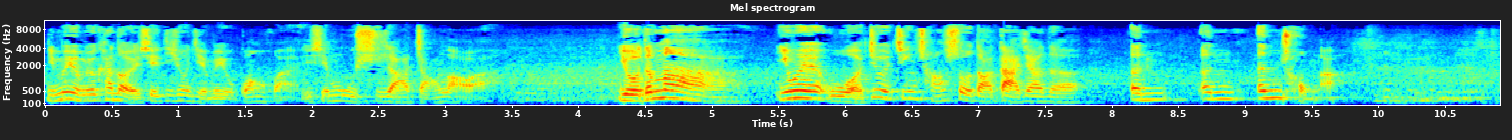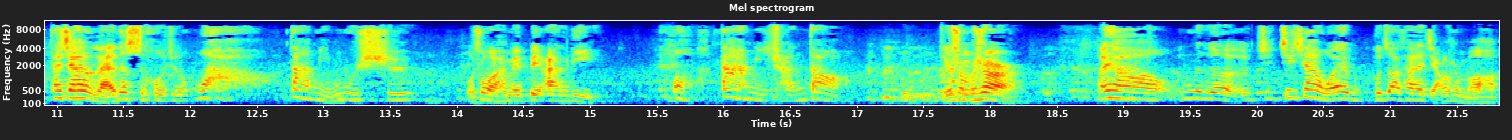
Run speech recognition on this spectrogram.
你们有没有看到有一些弟兄姐妹有光环，一些牧师啊、长老啊，有的嘛？因为我就经常受到大家的恩恩恩宠啊。大家来的时候就哇，大米牧师，我说我还没被案例，哦，大米传道，有什么事儿？哎呀，那个就就现在我也不知道他在讲什么哈，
